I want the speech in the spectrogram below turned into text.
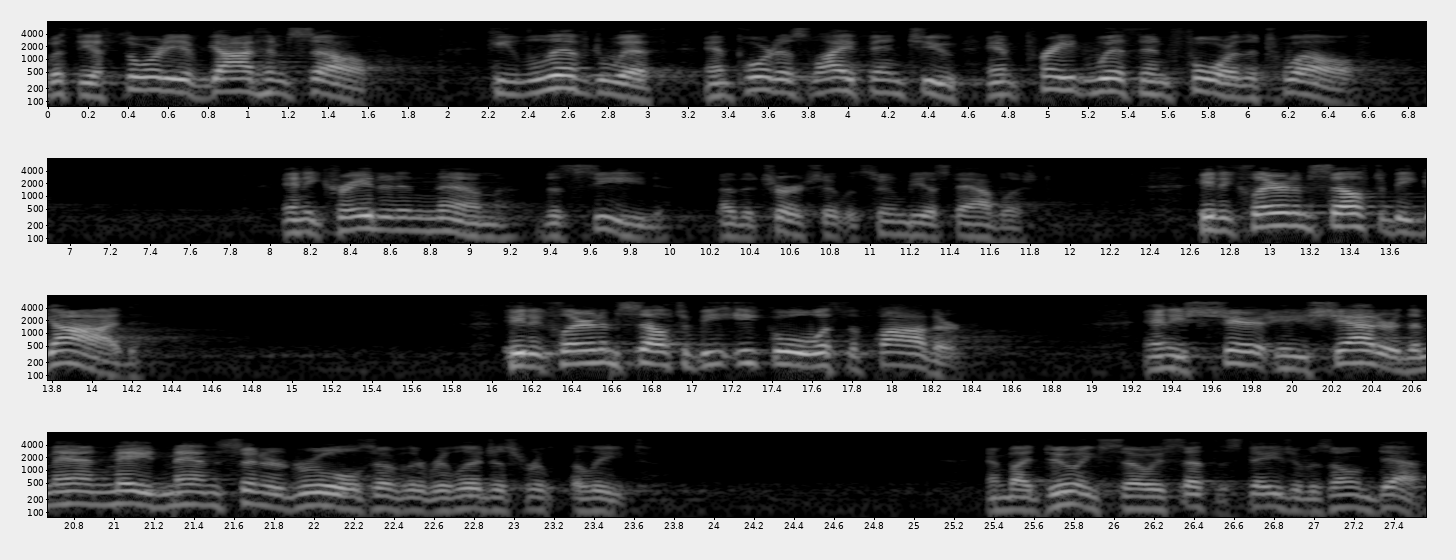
with the authority of God Himself. He lived with and poured His life into and prayed with and for the twelve. And He created in them the seed of the church that would soon be established. He declared himself to be God. He declared himself to be equal with the Father. And he, shared, he shattered the man made, man centered rules of the religious elite. And by doing so, he set the stage of his own death,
